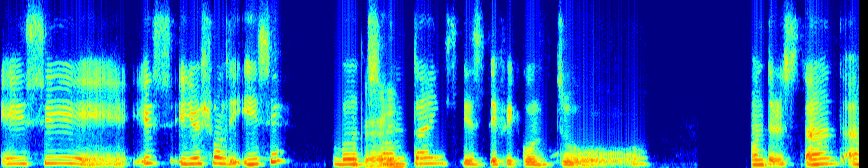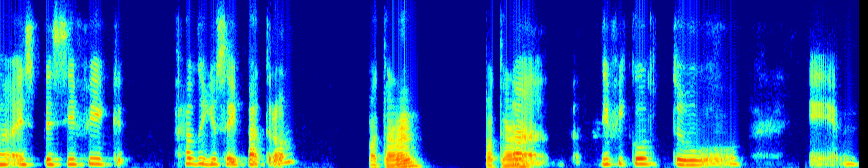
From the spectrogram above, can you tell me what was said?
easy. It's usually easy, but Okay. sometimes it's difficult to understand a specific. How do you say pattern? Pattern? Pattern? Uh, difficult to um,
